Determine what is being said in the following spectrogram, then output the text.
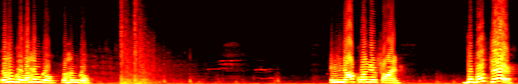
Let him go, let him go, let him go. If you knock one, you're fine. They're both there.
